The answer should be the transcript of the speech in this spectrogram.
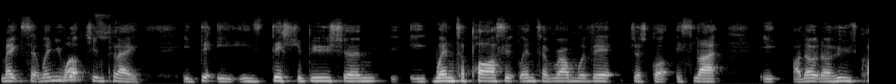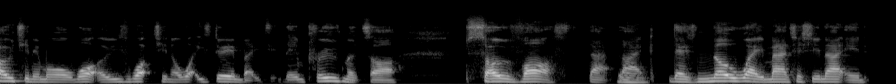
Makes sense when you watch him play. He, he, his distribution, he, when to pass it, when to run with it. Just got. It's like he, I don't know who's coaching him or what, or who's watching or what he's doing, but it's, the improvements are so vast that mm. like there's no way Manchester United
